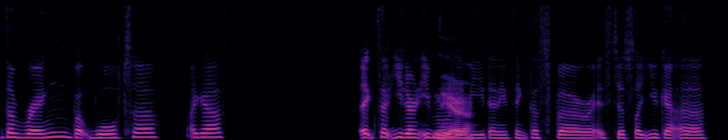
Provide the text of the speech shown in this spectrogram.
the ring, but water, I guess. Except you don't even Yeah. really need anything to spur it. It's just like you get a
